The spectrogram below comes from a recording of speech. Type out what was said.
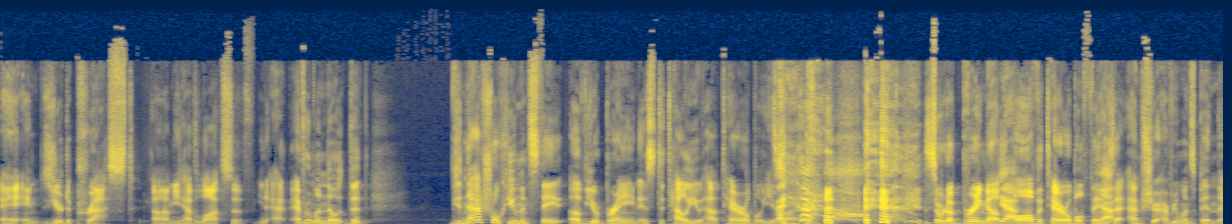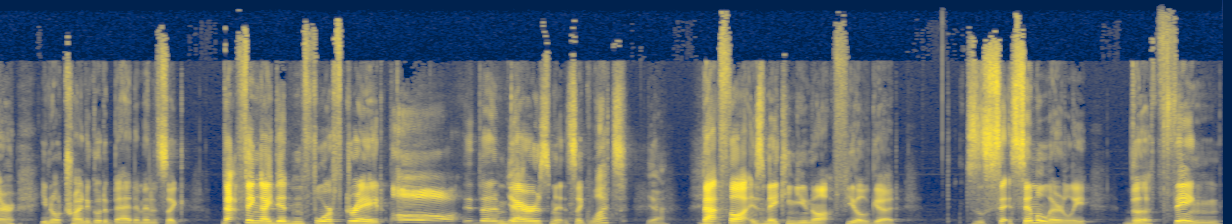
and, and you're depressed um, you have lots of you know everyone knows that the natural human state of your brain is to tell you how terrible you are. sort of bring up Yeah. all the terrible things Yeah. that I'm sure everyone's been there, you know, trying to go to bed. And then it's like, that thing I did in fourth grade. Oh, the embarrassment. It's like, what? yeah. That thought is making you not feel good. So, similarly, the thing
